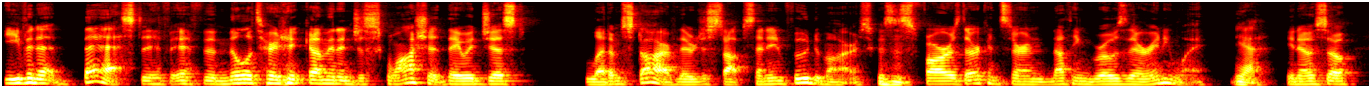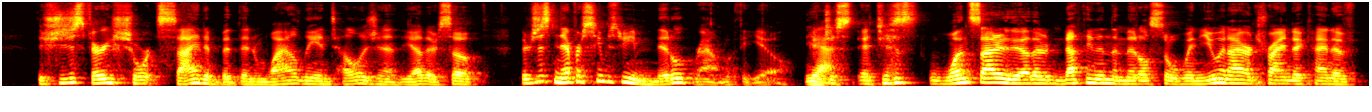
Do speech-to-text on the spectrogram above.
even at best, if if the military didn't come in and just squash it, they would just let them starve. They would just stop sending food to Mars because, Mm-hmm. as far as they're concerned, nothing grows there anyway. Yeah. You know, so she's just very short sighted, but then wildly intelligent at the other. So there just never seems to be middle ground with Eo. Yeah. It just it just one side or the other, nothing in the middle. So when you and I are trying to kind of,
